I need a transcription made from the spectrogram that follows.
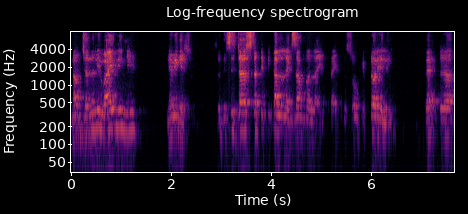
Now, generally, why we need navigation? So this is just a typical example I try to show pictorially that uh,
